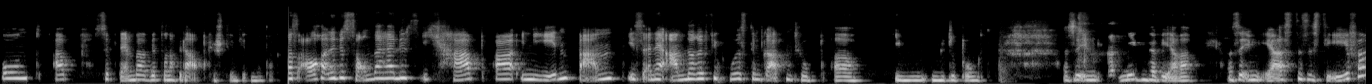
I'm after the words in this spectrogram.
und ab September wird dann auch wieder abgestimmt jeden Montag. Was auch eine Besonderheit ist, ich habe äh, in jedem Band ist eine andere Figur aus dem Gartenclub äh, im, im, Mittelpunkt. Also im, neben der Vera. Also im ersten ist es die Eva,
